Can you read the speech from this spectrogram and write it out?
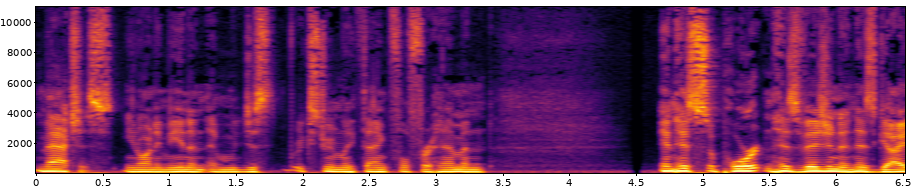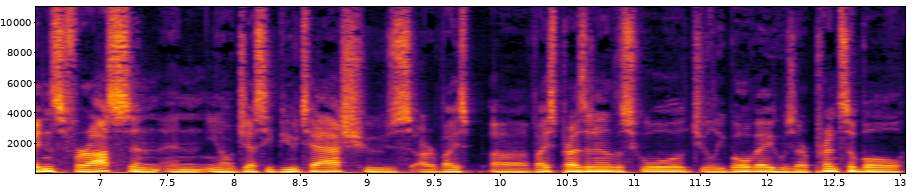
matches. You know what I mean? And and we just extremely thankful for him and and his support and his vision and his guidance for us and and you know Jesse Butash who's our vice uh, vice president of the school Julie Bove who's our principal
